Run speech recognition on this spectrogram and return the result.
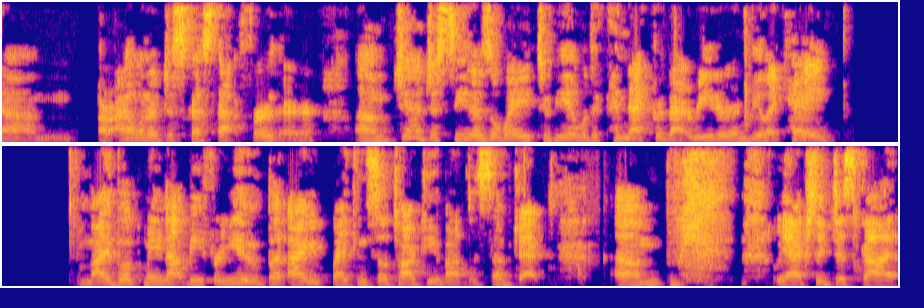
um, or i want to discuss that further um, yeah just see it as a way to be able to connect with that reader and be like hey my book may not be for you, but I, I can still talk to you about the subject. Um, we actually just got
